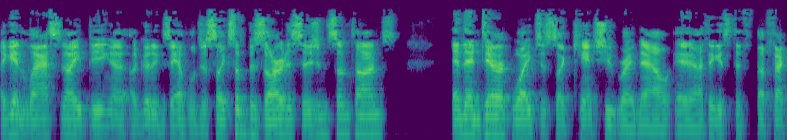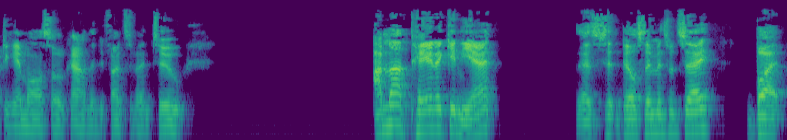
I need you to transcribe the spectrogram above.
again last night being a, a good example, just like some bizarre decisions sometimes. And then Derrick White just like can't shoot right now, and I think it's def- affecting him also kind of the defensive end too. I'm not panicking yet, as Bill Simmons would say, but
